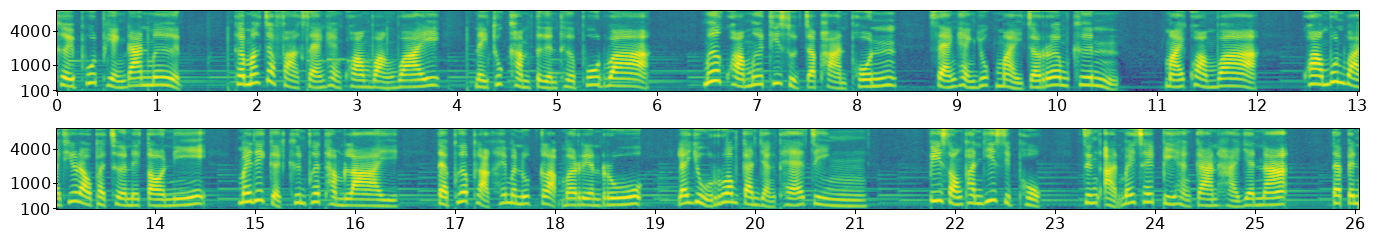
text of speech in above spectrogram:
เคยพูดเพียงด้านมืด เธอมักจะฝากแสงแห่งความหวังไว้ ในทุกคำเตือนเธอพูดว่า เมื่อความมืดที่สุดจะผ่านพ้น แสงแห่งยุคใหม่จะเริ่มขึ้น หมายความว่า ความวุ่นวายที่เราเผชิญในตอนนี้ ไม่ได้เกิดขึ้นเพื่อทำลาย แต่เพื่อผลักให้มนุษย์กลับมาเรียนรู้ และอยู่ร่วมกันอย่างแท้จริง ปี 2026 จึงอาจไม่ใช่ปีแห่งการหายนะ แต่เป็น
